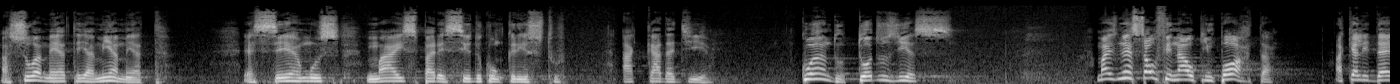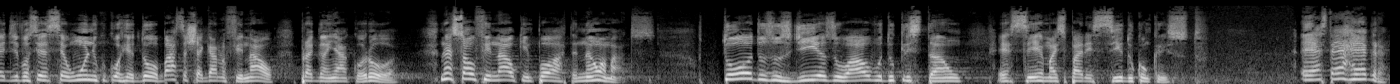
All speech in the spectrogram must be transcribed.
A sua meta e a minha meta é sermos mais parecido com Cristo a cada dia. Quando? Todos os dias. Mas não é só o final que importa. Aquela ideia de você ser o único corredor, basta chegar no final para ganhar a coroa. Não é só o final que importa, não, amados. Todos os dias o alvo do cristão é ser mais parecido com Cristo. Esta é a regra.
